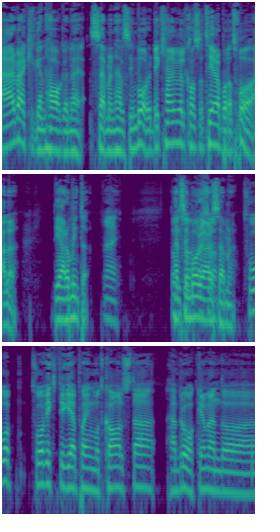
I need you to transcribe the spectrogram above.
Är verkligen Hagunda sämre än Helsingborg? Det kan vi väl konstatera båda två, eller? Det är de inte. Nej. De Helsingborg tar- är alltså, sämre. Två, två viktiga poäng mot Karlstad. Här bråkar de ändå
